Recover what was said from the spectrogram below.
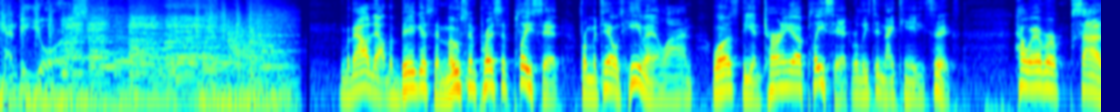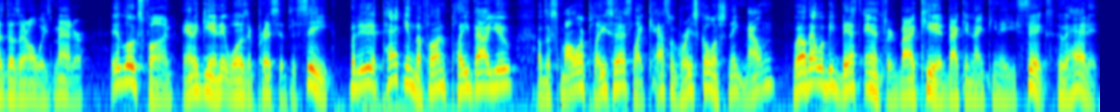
can be yours. Without doubt, the biggest and most impressive playset from Mattel's He-Man line was the Eternia playset released in 1986. However, size doesn't always matter. It looks fun, and again, it was impressive to see, but did it pack in the fun play value of the smaller playsets like Castle Grayskull and Snake Mountain? Well, that would be best answered by a kid back in 1986 who had it.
